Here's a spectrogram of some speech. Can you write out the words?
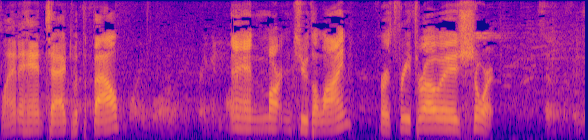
Clanahan tagged with the foul. And Martin to the line. First free throw is short. Substitution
